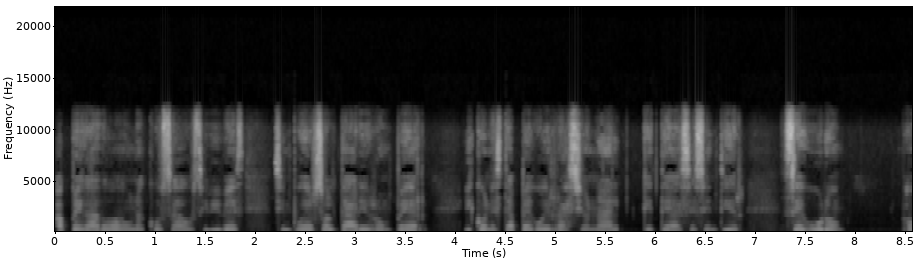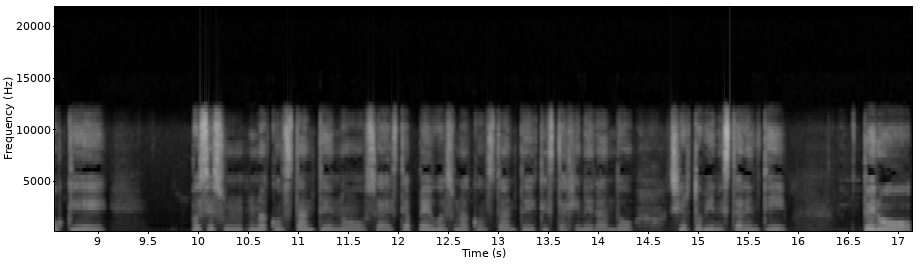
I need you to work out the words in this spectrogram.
apegado a una cosa o si vives sin poder soltar y romper y con este apego irracional que te hace sentir seguro o que pues es una constante, ¿no? O sea, este apego es una constante que está generando cierto bienestar en ti, pero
